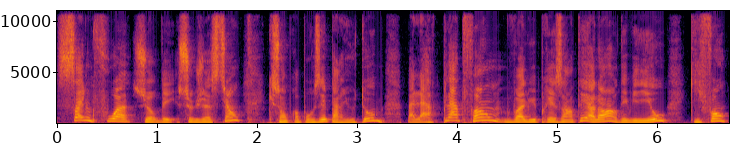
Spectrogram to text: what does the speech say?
5 fois sur des suggestions qui sont proposées par YouTube, ben, la plateforme va lui présenter alors des vidéos qui font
